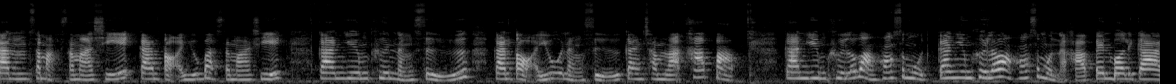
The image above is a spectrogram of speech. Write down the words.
การสมัครสมาชิก การต่ออายุบัตรสมาชิก การยืมคืนหนังสือ การต่ออายุหนังสือ การชำระค่าปรับ การยืมคืนระหว่างห้องสมุด การยืมคืนระหว่างห้องสมุดนะคะ เป็นบริการ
